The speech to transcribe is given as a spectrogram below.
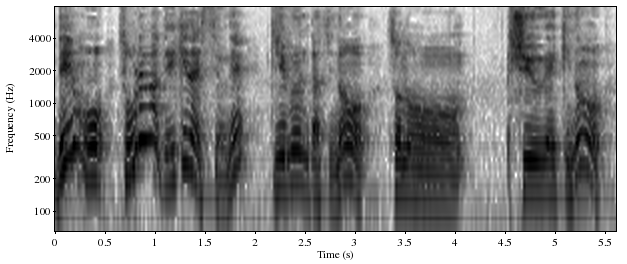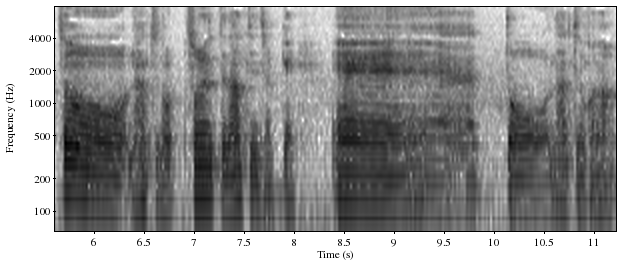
でも、それはできないですよね。自分たちの、その、収益の、その、なんていうの、そういうのってなんて言うんだっけ？えー、っと、なんていうのかな。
